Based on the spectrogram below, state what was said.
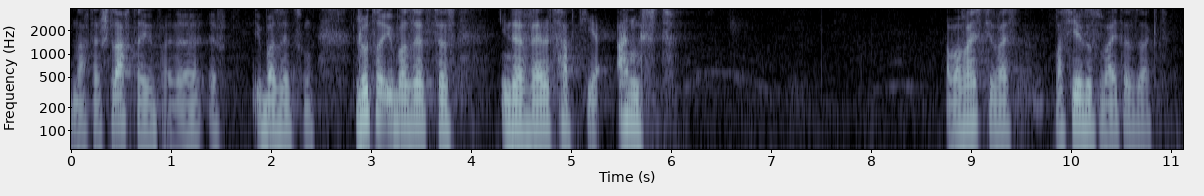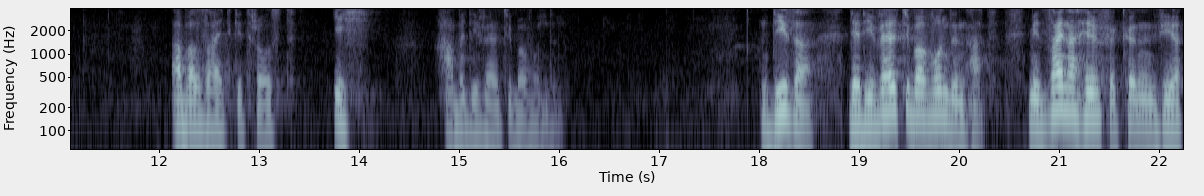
nach der Schlachterübersetzung. Luther übersetzt es, in der Welt habt ihr Angst. Aber weißt du, was Jesus weiter sagt? Aber seid getrost, ich habe die Welt überwunden. Und dieser, der die Welt überwunden hat, mit seiner Hilfe können wir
